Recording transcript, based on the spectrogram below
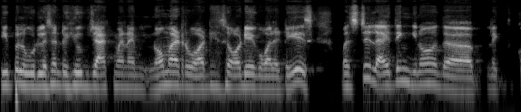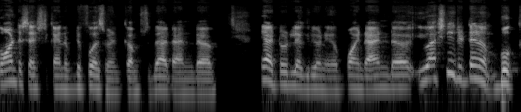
people who would listen to Hugh Jackman, I mean, no matter what his audio quality is, but still, I think you know the like the contest actually kind of differs when it comes to that. And uh, yeah, I totally agree on your point. And uh, you actually written a book,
